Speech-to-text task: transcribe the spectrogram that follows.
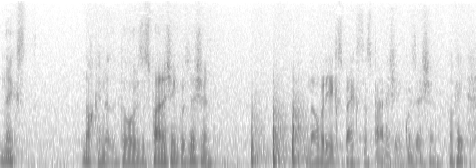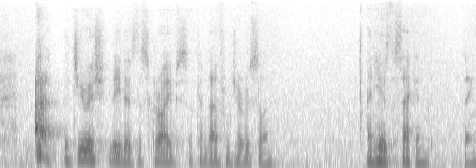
next knocking at the door is the Spanish Inquisition. Nobody expects the Spanish Inquisition, okay? the Jewish leaders, the scribes, have come down from Jerusalem. And here's the second thing.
